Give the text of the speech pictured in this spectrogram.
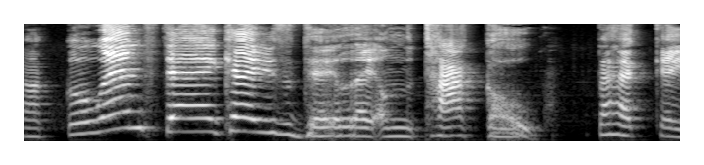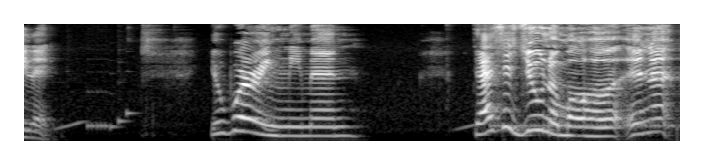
Taco Wednesday! Katie's a day late on the taco. The heck, Katie? You're worrying me, man. That's a Junimo hut, isn't it?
